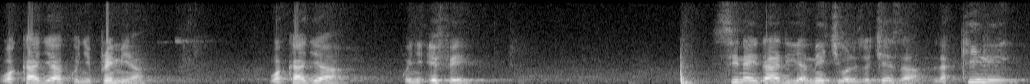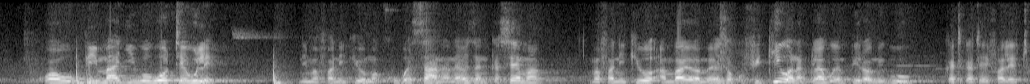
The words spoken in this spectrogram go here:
wakaja kwenye Premier, wakaja kwenye FA. Sina idadi ya mechi walizocheza, lakini kwa upimaji wowote ule ni mafanikio makubwa sana. Naweza nikasema mafanikio ambayo yameweza kufikiwa na klabu ya mpira wa miguu katika taifa letu.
